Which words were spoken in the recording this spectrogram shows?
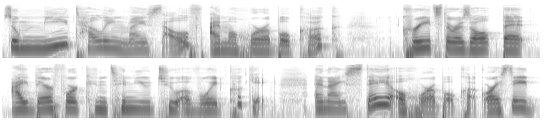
So, me telling myself I'm a horrible cook creates the result that I therefore continue to avoid cooking and I stay a horrible cook or I stay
